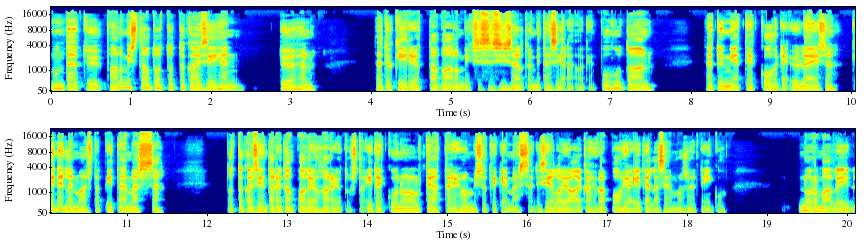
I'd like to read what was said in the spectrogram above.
Mun täytyy valmistautua totta kai siihen työhön. Täytyy kirjoittaa valmiiksi se sisältö, mitä siellä oikein puhutaan. Täytyy miettiä kohdeyleisö, kenelle mä sitä pitämässä. Totta kai siihen tarvitaan paljon harjoitusta. Itse kun on ollut teatterihommissa tekemässä, niin siellä on jo aika hyvä pohja itsellä semmoisen niin kuin normaaliin,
